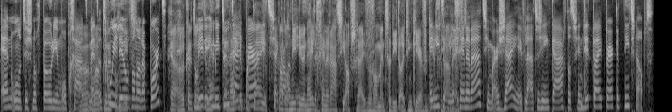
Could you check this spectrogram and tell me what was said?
En ondertussen nog het podium opgaat we- met het goede deel niet- van een rapport. Ja, we kunnen toch Midden in hele MeToo-tijdperk. partij. Zij kan kan toch niet nu een hele generatie afschrijven van mensen die het ooit een keer En verkeerd niet de hele heeft. generatie, maar zij heeft laten zien, Kaag, dat ze in dit tijdperk het niet snapt.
